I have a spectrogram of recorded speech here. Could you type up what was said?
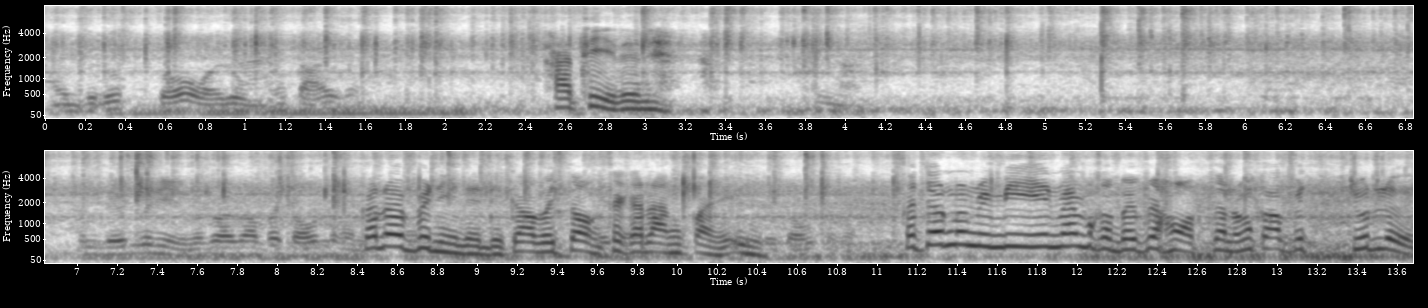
ให้มันสะดุดโตไว้ลุมให้ตายซะคาที่เลยเนี่ยมันเดินไปนี่มันก็เราไปโตกันก็ได้ไปนี่เลยเดี๋ยวก็เอาไปต้องใส่กระดังไปเออไปโตกันก็จนมันไม่มีเห็นไหมมันก็ไปไปหอบกันมันก็เอาไปจุดเลย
